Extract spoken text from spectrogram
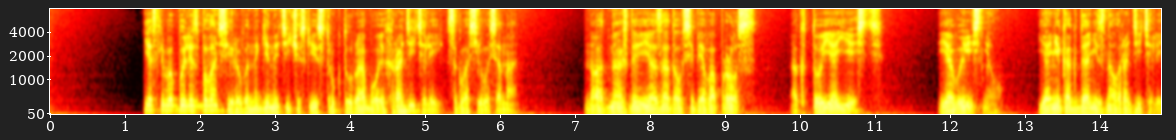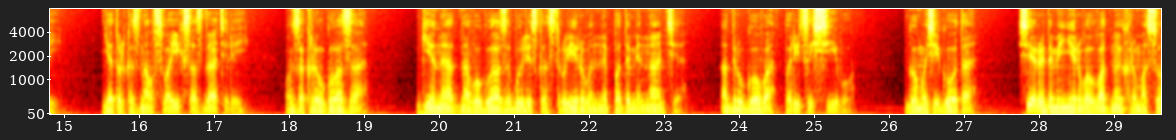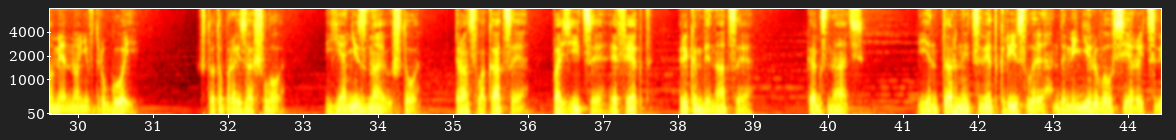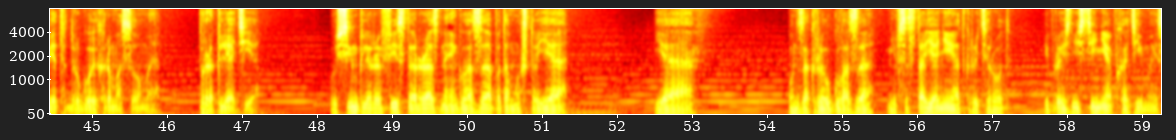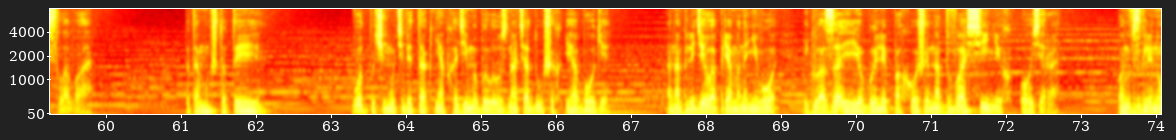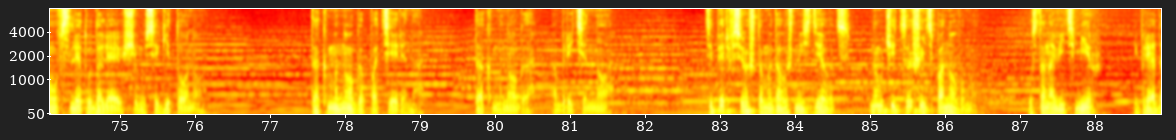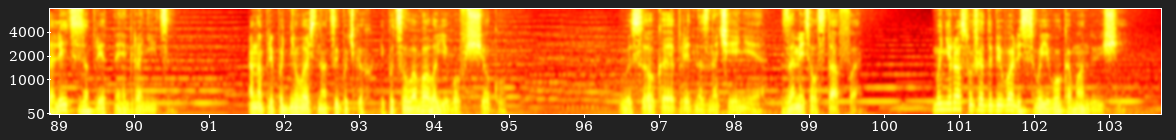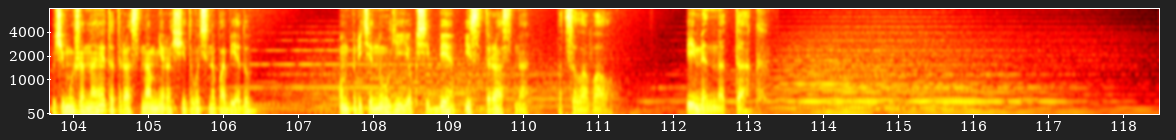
«Если бы были сбалансированы генетические структуры обоих родителей», – согласилась она. «Но однажды я задал себе вопрос, а кто я есть?» Я выяснил. Я никогда не знал родителей. Я только знал своих создателей. Он закрыл глаза. Гены одного глаза были сконструированы по доминанте, а другого – по рецессиву. Гомозигота. Серый доминировал в одной хромосоме, но не в другой – что-то произошло. Я не знаю, что. Транслокация, позиция, эффект, рекомбинация. Как знать. Янтарный цвет Крислы доминировал серый цвет другой хромосомы. Проклятие. У Синклера Фиста разные глаза, потому что я... Я... Он закрыл глаза, не в состоянии открыть рот и произнести необходимые слова. Потому что ты... Вот почему тебе так необходимо было узнать о душах и о Боге. Она глядела прямо на него, и глаза ее были похожи на два синих озера. Он взглянул вслед удаляющемуся Гитону. Так много потеряно, так много обретено. Теперь все, что мы должны сделать, научиться жить по-новому, установить мир и преодолеть запретные границы. Она приподнялась на цыпочках и поцеловала его в щеку. «Высокое предназначение», – заметил Стаффа. «Мы не раз уже добивались своего, командующий. Почему же на этот раз нам не рассчитывать на победу?» Он притянул ее к себе и страстно поцеловал. «Именно так».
